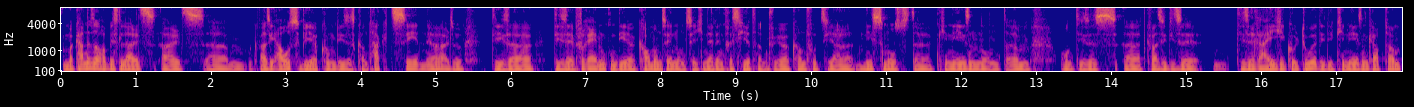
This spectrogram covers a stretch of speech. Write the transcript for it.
man kann es auch ein bisschen als, als ähm, quasi Auswirkung dieses Kontakts sehen. Ja? Also dieser, diese Fremden, die gekommen sind und sich nicht interessiert haben für Konfuzianismus der Chinesen und, ähm, und dieses äh, quasi diese, diese reiche Kultur, die die Chinesen gehabt haben.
